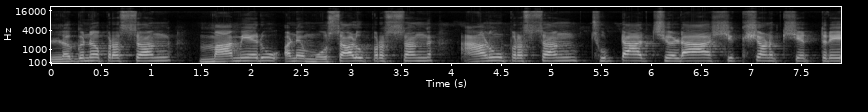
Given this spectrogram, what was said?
લગ્ન પ્રસંગ, મામેરું અને મોસાળું પ્રસંગ, આણું પ્રસંગ, છૂટાછેડા, શિક્ષણ ક્ષેત્રે,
